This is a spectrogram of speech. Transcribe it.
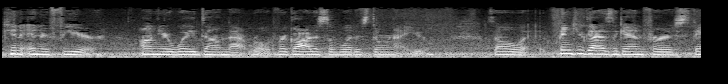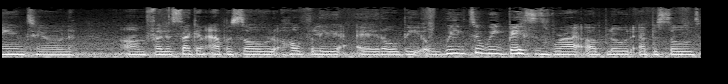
can interfere on your way down that road regardless of what is thrown at you. So thank you guys again for staying tuned um, for the second episode. Hopefully, it'll be a week to week basis where I upload episodes,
